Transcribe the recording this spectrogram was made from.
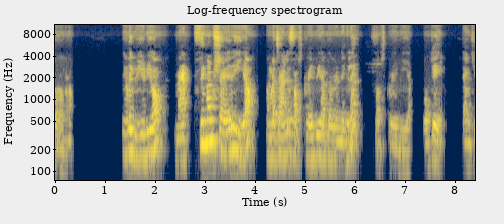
തുടങ്ങണം. നിങ്ങൾ വീഡിയോ മാക്സിമം ഷെയർ ചെയ്യുക. നമ്മുടെ ചാനൽ സബ്സ്ക്രൈബ് ചെയ്യാത്തവരുണ്ടെങ്കിൽ സബ്സ്ക്രൈബ് ചെയ്യുക. Okay thank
